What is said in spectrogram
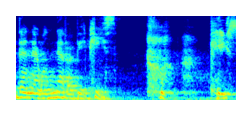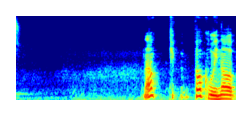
Then there will never be peace. Peace? No, pi- pokój, no.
